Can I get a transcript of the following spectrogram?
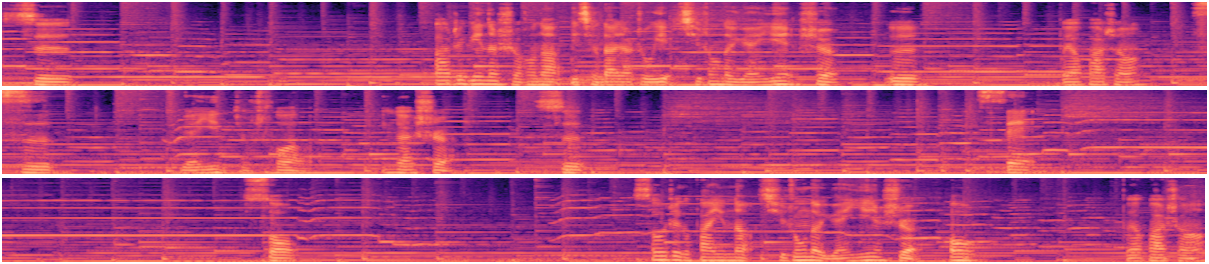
斯发这个音的时候呢，也请大家注意，其中的元音是呃，不要发成斯，元音就错了，应该是斯。塞，so so 这个发音呢，其中的元音是 o。不要发成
